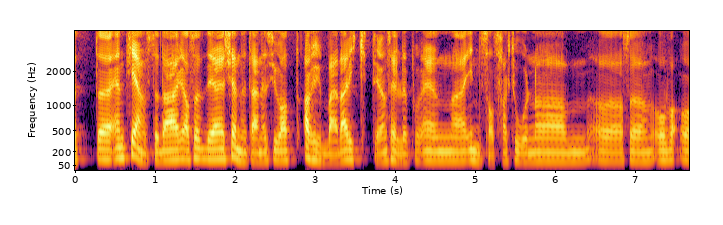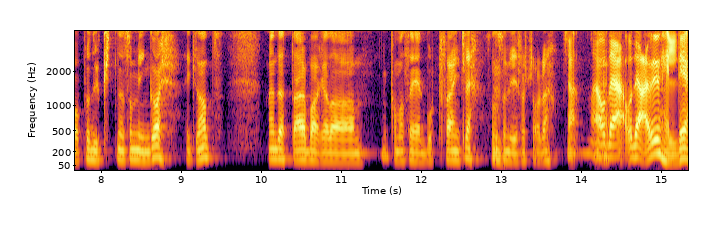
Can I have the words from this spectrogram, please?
et, eh, en tjeneste der altså Det kjennetegnes jo at arbeid er viktigere enn selve en eh, innsatsfaktoren og, og, altså, og, og, produktene som inngår. ikke sant? Men dette er bare da kan man se helt bort fra, egentlig, sånn som vi forstår det. Ja, og det, er, og det er jo uheldig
